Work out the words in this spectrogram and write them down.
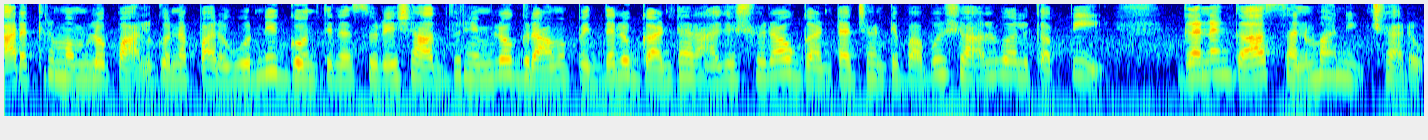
కార్యక్రమంలో పాల్గొన్న పలువురిని గొంతిన సురేష్ ఆధ్వర్యంలో గ్రామ పెద్దలు గంట నాగేశ్వరరావు గంట చంటిబాబు శాలువాలు కప్పి ఘనంగా సన్మానించారు.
